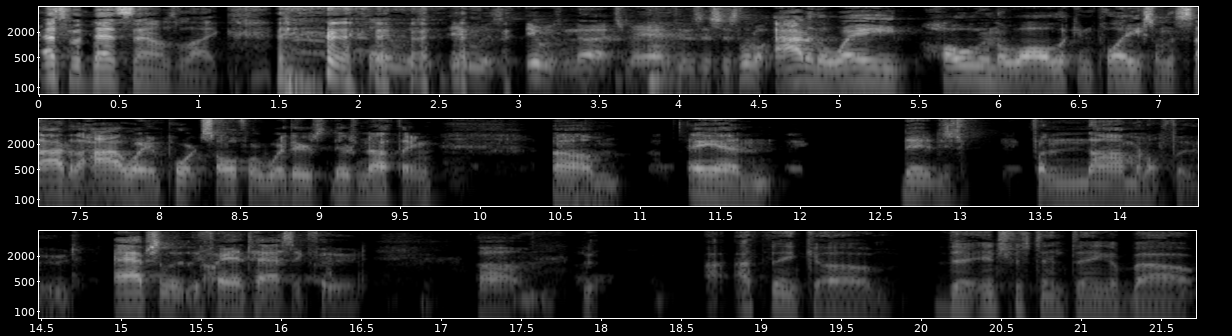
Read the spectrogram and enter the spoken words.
That's what that sounds like. it was it was it was nuts, man. It was just this little out of the way, hole in the wall looking place on the side of the highway in Port Sulphur where there's there's nothing, um, and it is phenomenal food, absolutely fantastic food. Um, I think um, the interesting thing about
